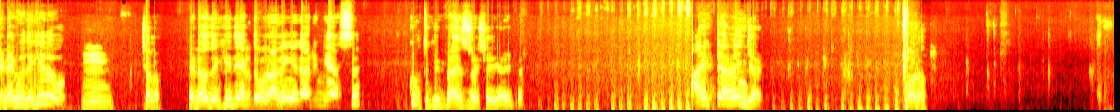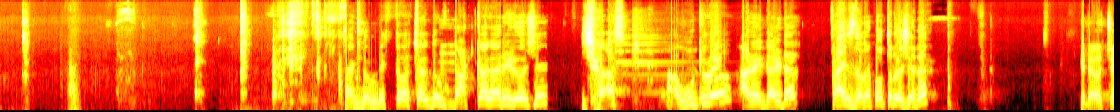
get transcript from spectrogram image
এটা কি দেখিয়ে দেবো? হুম। চলো এটাও দেখিয়ে দিই একদম রানিং এ গাড়ি নিয়ে আসছে। কত কি প্রাইস রয়েছে এই গাড়িটার? আরেকটা অ্যাভেঞ্জার বলো। একদম দেখতে পাচ্ছ একদম টাটকা গাড়ি রয়েছে। জাস্ট উঠল আর এই গাড়িটার প্রাইস দাদা কত রয়েছে এটা? এটা হচ্ছে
